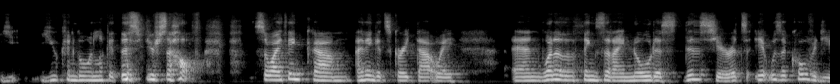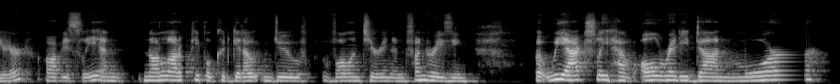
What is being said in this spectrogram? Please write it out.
you can go and look at this yourself. So I think um, I think it's great that way. And one of the things that I noticed this year, it's it was a COVID year, obviously, and not a lot of people could get out and do volunteering and fundraising. But we actually have already done more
